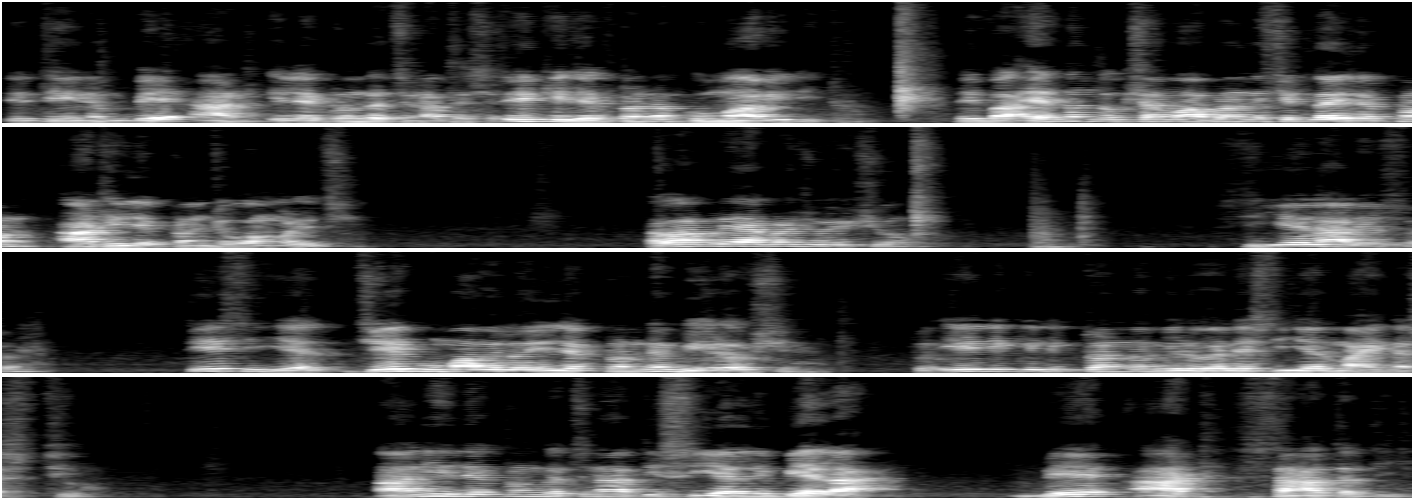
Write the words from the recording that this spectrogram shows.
તેથી એને બે આઠ ઇલેક્ટ્રોન રચના થશે. એક ઇલેક્ટ્રોનને ગુમાવી દીધું. એ બાહ્યતમ કક્ષામાં આપણને કેટલા ઇલેક્ટ્રોન? આઠ ઇલેક્ટ્રોન જોવા મળે છે. હવે આપણે આગળ જોઈશું. સીએલ આવ્યો છે. તે સીએલ જે ગુમાવેલો ઇલેક્ટ્રોનને મેળવશે. તો એ એક મેળવે એટલે સીએલ માઇનસ થયો. આની ઇલેક્ટ્રોન રચના હતી સીએલની પહેલા. બે આઠ સાત હતી.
